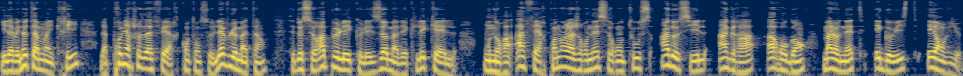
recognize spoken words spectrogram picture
Il avait notamment écrit, la première chose à faire quand on se lève le matin, c'est de se rappeler que les hommes avec lesquels on aura affaire pendant la journée seront tous indociles, ingrats, arrogants, malhonnêtes, égoïstes et envieux.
